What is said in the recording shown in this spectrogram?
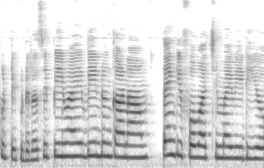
കുട്ടി കുട്ടി റെസിപ്പിയുമായി വീണ്ടും കാണാം. Thank for watching my video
